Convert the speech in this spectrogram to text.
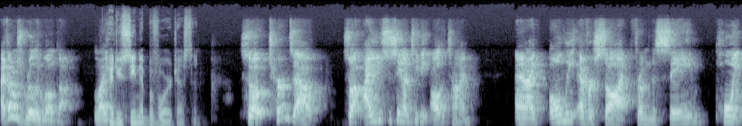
I thought it was really well done. Like, Had you seen it before, Justin? so it turns out, so I used to see it on TV all the time, and I only ever saw it from the same point,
